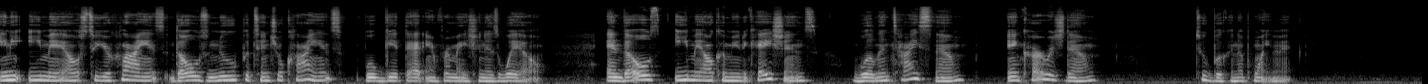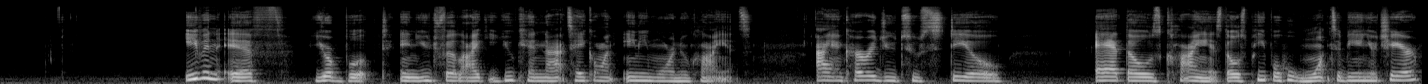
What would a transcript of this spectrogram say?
any emails to your clients, those new potential clients will get that information as well. And those email communications will entice them, encourage them to book an appointment. Even if you're booked and you feel like you cannot take on any more new clients, I encourage you to still add those clients, those people who want to be in your chair,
